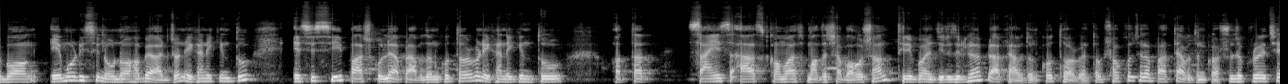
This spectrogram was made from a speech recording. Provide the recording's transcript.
এবং এমওডিসি নৌ নেওয়া হবে আটজন এখানে কিন্তু এসএসসি পাস করলে আপনি আবেদন করতে পারবেন। এখানে কিন্তু অর্থাৎ সায়েন্স, আর্টস, কমার্স, মাদ্রাসা বগসাল থ্রি পয়েন্ট জিরো জিরো আপনি আবেদন করতে পারবেন। তবে সকল জেলা প্রার্থী আবেদন করার সুযোগ রয়েছে।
